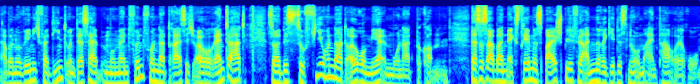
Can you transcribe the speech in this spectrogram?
aber nur wenig verdient und deshalb im Moment 530 Euro Rente hat, soll bis zu 400 Euro mehr im Monat bekommen. Das ist aber ein extremes Beispiel, für andere geht es nur um ein paar Euro.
